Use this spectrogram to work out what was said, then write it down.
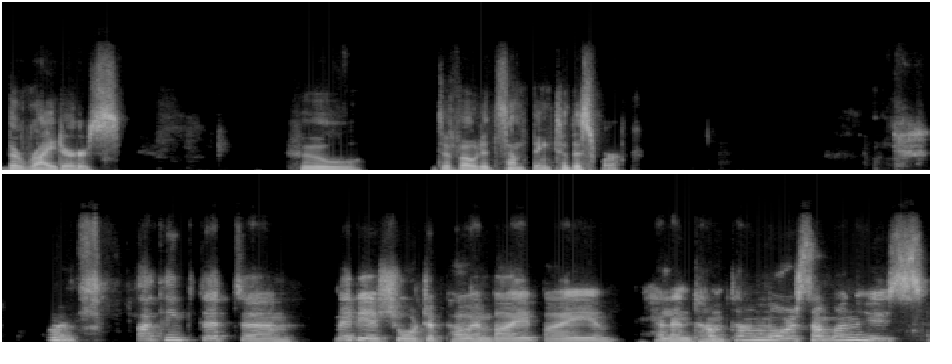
the writers who devoted something to this work? Well, I think that um, maybe a shorter poem by by um, Helen Tamtam or someone who's,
